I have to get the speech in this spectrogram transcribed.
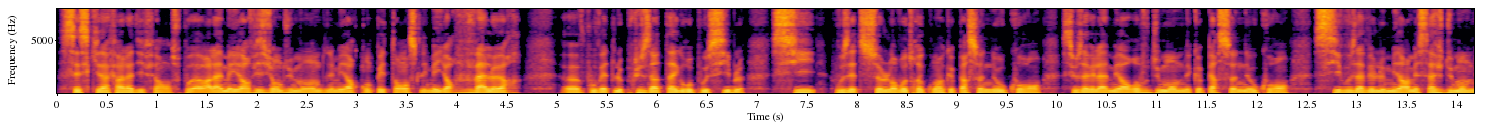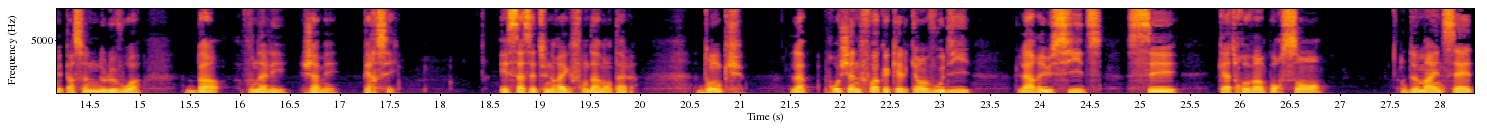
c'est ce qui va faire la différence. Vous pouvez avoir la meilleure vision du monde, les meilleures compétences, les meilleures valeurs. Euh, vous pouvez être le plus intègre possible. Si vous êtes seul dans votre coin, que personne n'est au courant, si vous avez la meilleure offre du monde, mais que personne n'est au courant, si vous avez le meilleur message du monde, mais personne ne le voit, ben, vous n'allez jamais percer. Et ça, c'est une règle fondamentale. Donc, la prochaine fois que quelqu'un vous dit la réussite, c'est 80% de mindset,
